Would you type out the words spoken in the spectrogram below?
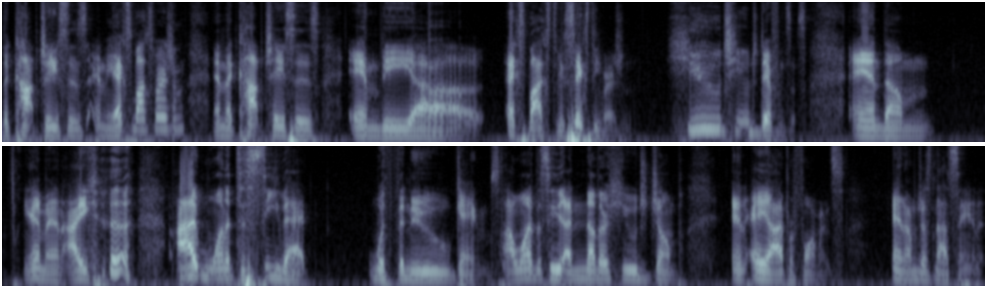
the cop chases in the Xbox version and the cop chases in the uh, Xbox 360 version. Huge, huge differences. And um, yeah, man, I I wanted to see that with the new games. I wanted to see another huge jump in AI performance, and I'm just not seeing it.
